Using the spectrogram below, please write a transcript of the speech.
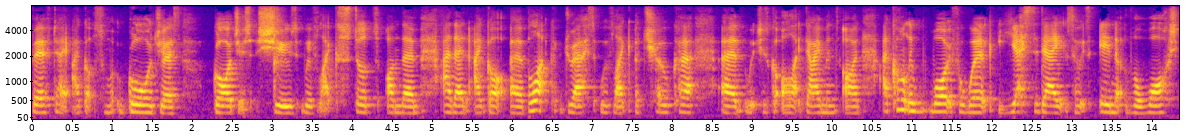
birthday. I got some gorgeous gorgeous shoes with like studs on them and then I got a black dress with like a choker um, which has got all like diamonds on. I currently wore it for work yesterday so it's in the wash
